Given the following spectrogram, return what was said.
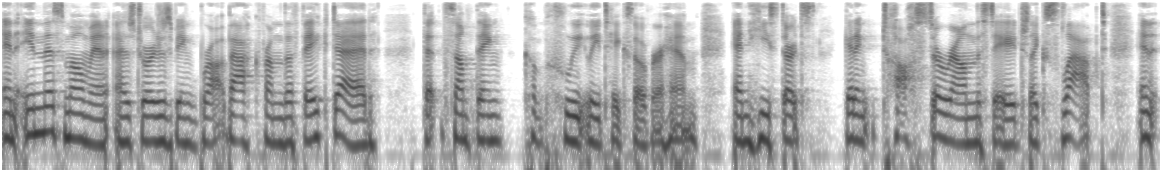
And in this moment, as George is being brought back from the fake dead, that something completely takes over him and he starts getting tossed around the stage, like slapped. And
